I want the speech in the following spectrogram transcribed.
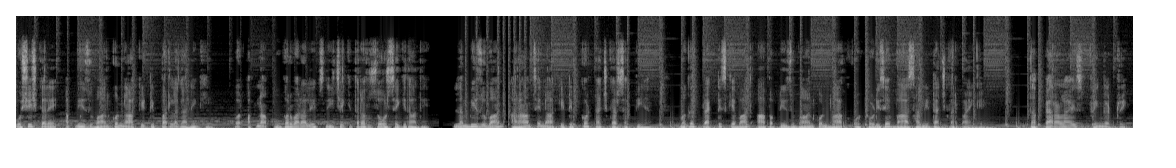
कोशिश करें अपनी ज़ुबान को नाक की टिप पर लगाने की और अपना ऊपर वाला लिप्स नीचे की तरफ़ ज़ोर से गिरा दें। लंबी ज़ुबान आराम से नाक की टिप को टच कर सकती है, मगर प्रैक्टिस के बाद आप अपनी ज़ुबान को नाक और थोड़ी से बासानी टच कर पाएँगे। द पैरालाइज फिंगर ट्रिक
